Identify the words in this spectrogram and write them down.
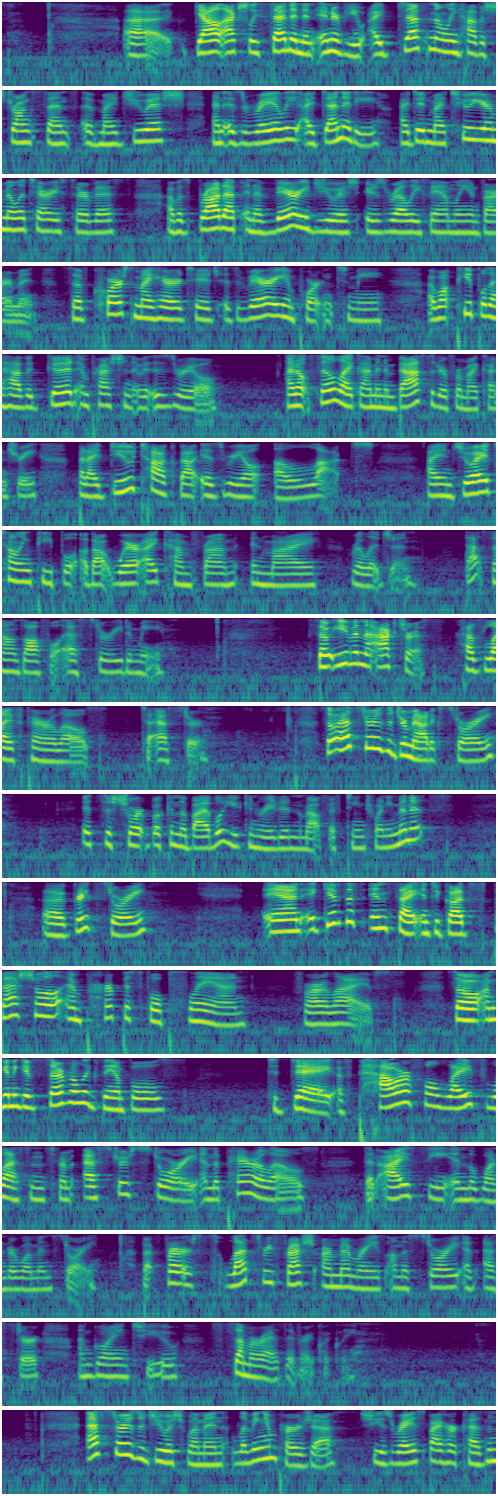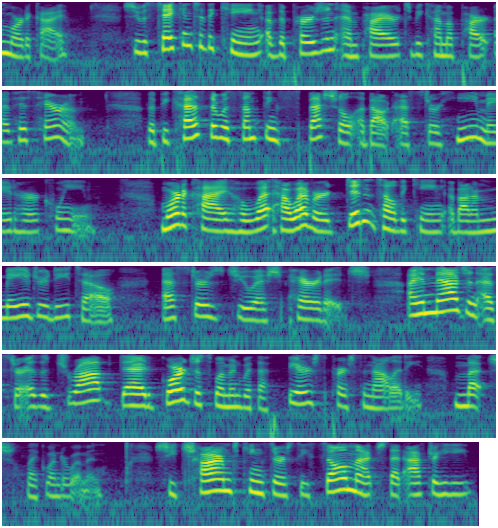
Uh, Gal actually said in an interview, I definitely have a strong sense of my Jewish and Israeli identity. I did my two year military service. I was brought up in a very Jewish Israeli family environment. So, of course, my heritage is very important to me. I want people to have a good impression of Israel. I don't feel like I'm an ambassador for my country, but I do talk about Israel a lot. I enjoy telling people about where I come from in my religion. That sounds awful Estery to me. So even the actress has life parallels to Esther. So Esther is a dramatic story. It's a short book in the Bible. You can read it in about 15, 20 minutes. A great story. And it gives us insight into God's special and purposeful plan for our lives. So I'm going to give several examples today of powerful life lessons from Esther's story and the parallels that I see in the Wonder Woman story. But first, let's refresh our memories on the story of Esther. I'm going to summarize it very quickly. Esther is a Jewish woman living in Persia. She is raised by her cousin Mordecai. She was taken to the king of the Persian Empire to become a part of his harem. But because there was something special about Esther, he made her queen. Mordecai, however, didn't tell the king about a major detail Esther's Jewish heritage. I imagine Esther as a drop dead, gorgeous woman with a fierce personality, much like Wonder Woman. She charmed King Xerxes so much that after he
